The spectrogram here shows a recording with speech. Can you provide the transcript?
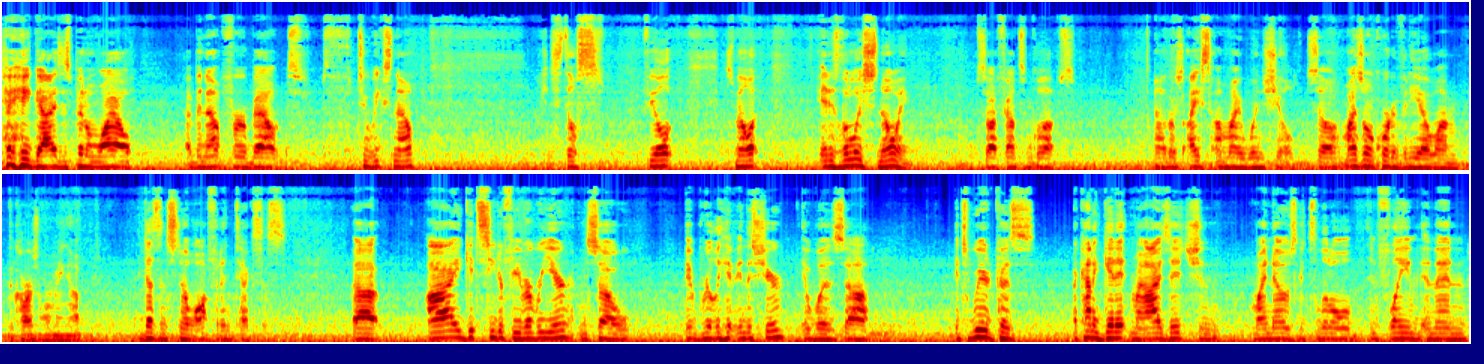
Hey guys, it's been a while. I've been out for about two weeks now. Can still feel it, smell it. It is literally snowing, so I found some gloves. Uh, there's ice on my windshield, so might as well record a video while the car's warming up. It doesn't snow often in Texas. Uh, I get cedar fever every year, and so it really hit me this year. It was, uh, it's weird because I kind of get it, my eyes itch, and my nose gets a little inflamed, and then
